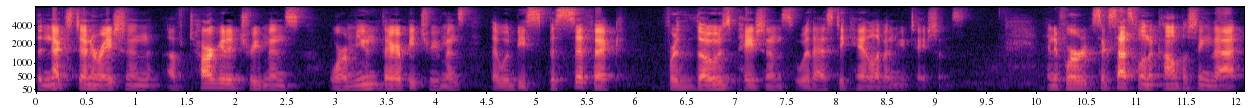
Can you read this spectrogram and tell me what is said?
the next generation of targeted treatments or immune therapy treatments that would be specific for those patients with STK11 mutations. And if we're successful in accomplishing that,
